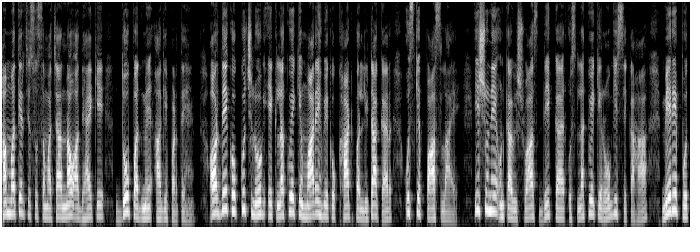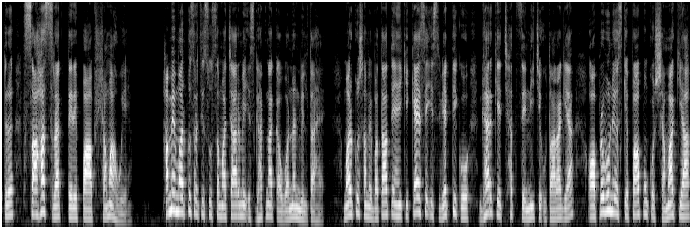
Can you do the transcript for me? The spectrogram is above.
हम मतिर सुसमाचार नौ अध्याय के दो पद में आगे पढ़ते हैं। और देखो, कुछ लोग एक लकवे के मारे हुए को खाट पर लिटाकर उसके पास लाए। यीशु ने उनका विश्वास देखकर उस लकवे के रोगी से कहा, मेरे पुत्र, साहस रख, तेरे पाप क्षमा हुए। हमें मरकुस रचित सुसमाचार में इस घटना का वर्णन मिलता है। मरकुस हमें बताते हैं कि कैसे इस व्यक्ति को घर के छत से नीचे उतारा गया और प्रभु ने उसके पापों को क्षमा किया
